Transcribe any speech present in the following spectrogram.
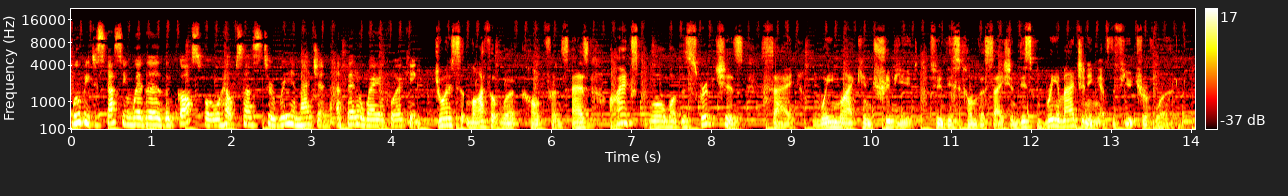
We'll be discussing whether the gospel helps us to reimagine a better way of working. Join us at Life at Work conference as I explore what the scriptures say we might contribute to this conversation, this reimagining of the future of work.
